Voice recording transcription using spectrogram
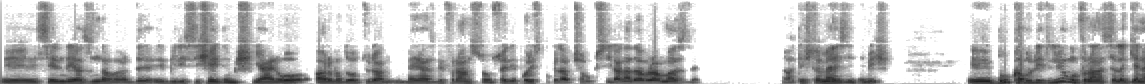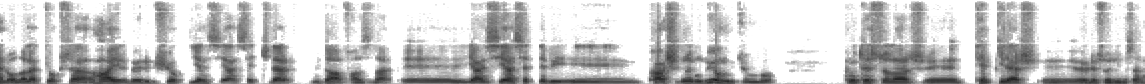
e, senin de yazında vardı. E, birisi şey demiş yani o arabada oturan beyaz bir Fransız olsaydı polis bu kadar çabuk silahına davranmazdı. Ateşlemezdi demiş. E, bu kabul ediliyor mu Fransa'da genel olarak yoksa hayır böyle bir şey yok diyen siyasetçiler daha fazla? E, yani siyasette bir e, karşılığını buluyor mu bütün bu protestolar, e, tepkiler e, öyle söyleyeyim sana.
